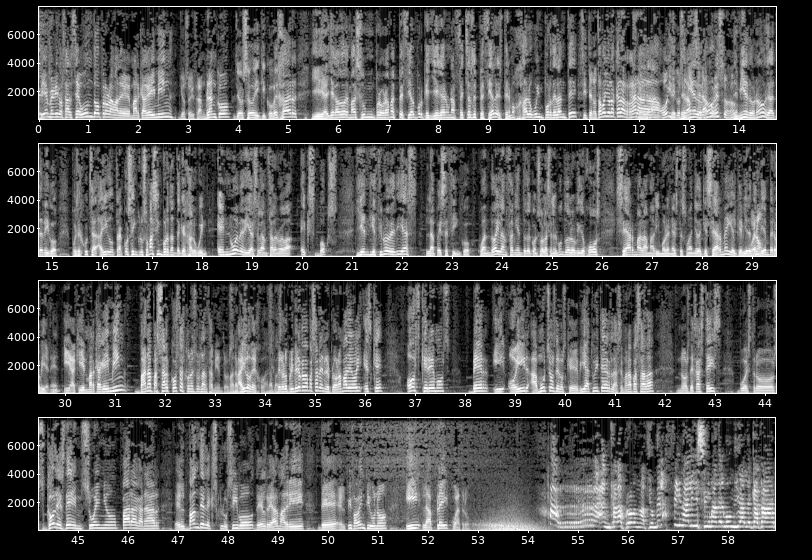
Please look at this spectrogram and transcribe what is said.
Bienvenidos al segundo programa de Marca Gaming. Yo soy Frank Blanco. Yo soy Kiko Bejar y ha llegado además un programa especial porque llega en unas fechas especiales. Tenemos Halloween por delante. Si te notaba yo la cara rara ¿verdad? hoy, De- digo, de será, miedo, será ¿no? por eso, ¿no? De miedo, ¿no? Ya te digo. Pues escucha, hay otra cosa incluso más importante que Halloween. En nueve días se lanza la nueva Xbox y en 19 días la PS5. Cuando hay lanzamiento de consolas en el mundo de los videojuegos, se arma la marimorena. Este es un año de que se arme y el que viene Bueno. también, pero bien, ¿eh? Y aquí en Marca Gaming van a pasar cosas con esos lanzamientos. Ahí lo dejo. Pero lo primero que va a pasar en el programa de hoy es que os queremos ver y oír a muchos de los que vía Twitter la semana pasada nos dejasteis vuestros goles de ensueño para ganar el bundle exclusivo del Real Madrid, del FIFA 21 y la Play 4. Arranca la prolongación de la finalísima del Mundial de Qatar.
